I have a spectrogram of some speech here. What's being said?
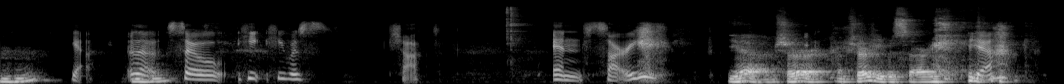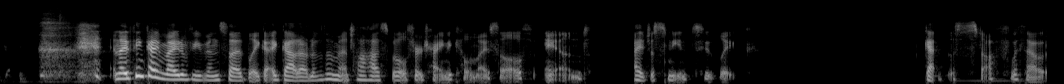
Mm-hmm. Yeah. Uh, Mhm. so he he was shocked and sorry. Yeah, I'm sure. I'm sure he was sorry. Yeah. and I think I might have even said like I got out of the mental hospital for trying to kill myself and I just need to like get this stuff without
